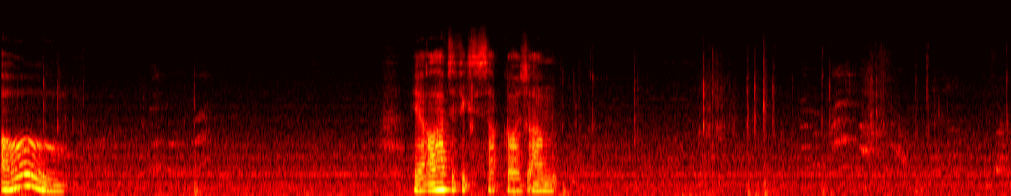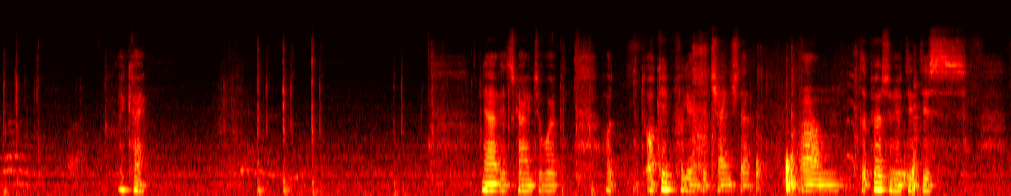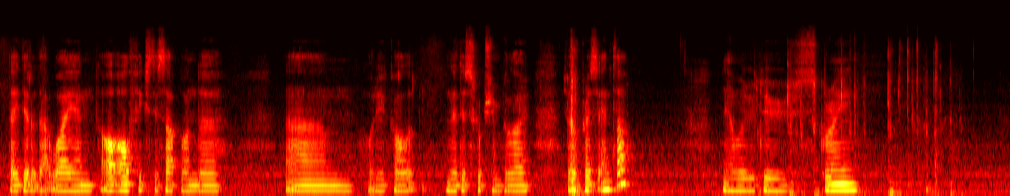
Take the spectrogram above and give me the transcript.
Oh. Yeah I'll have to fix this up guys. Um okay. Now it's going to work. I, I keep forgetting to change that um, the person who did this they did it that way and I'll, I'll fix this up on the um, what do you call it? In the description below. So I'll press enter. Now we'll do screen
